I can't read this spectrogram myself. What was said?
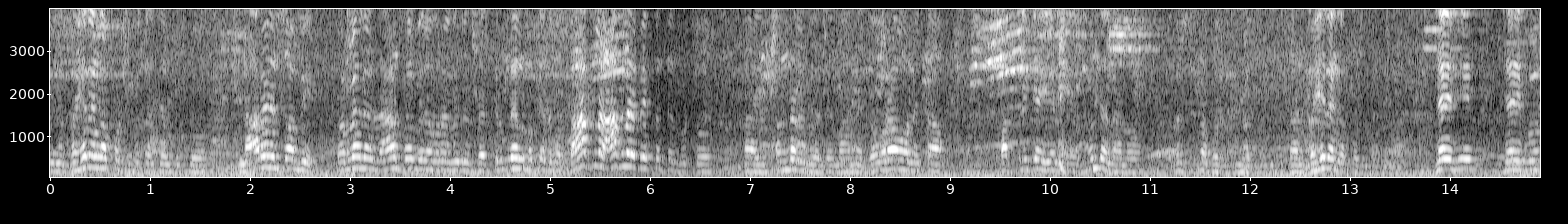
ಇದು ಬಹಿರಂಗಪಡಿಸ್ಬೇಕಂತ ಹೇಳ್ಬಿಟ್ಟು ನಾರಾಯಣ ಸ್ವಾಮಿ ಕೊಮ್ಮೇಲೆ ನಾರಾಯಣ ಸ್ವಾಮಿ ಅವರ ವಿರುದ್ಧ ಕ್ರಿಮಿನಲ್ ಮೊಕದ್ದಮೆ ದಾಖಲೆ ಆಗಲೇಬೇಕಂತ ಹೇಳ್ಬಿಟ್ಟು ನಾ ಈ ಸಂದರ್ಭದಲ್ಲಿ ಮಾನ್ಯ ಗೌರವಾನ್ವಿತ ಪತ್ರಿಕೆ ಹೇಳಿಕೆ ಮುಂದೆ ನಾನು ಪ್ರಸ್ತುತಪಡಿಸಿ ನಾನು ಬಹಿರಂಗಪಡಿಸ್ತಾ ಇದ್ದೀನಿ ಜೈ ಹಿಂದ್, ಜೈ ಗುರು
